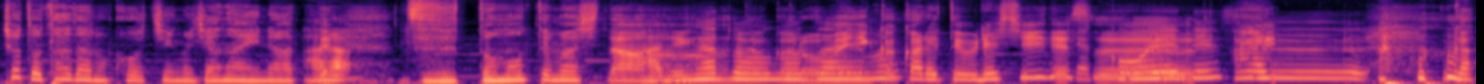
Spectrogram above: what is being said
ちょっとただのコーチングじゃないなってずっと思ってました。ありがとうございますだからお目にかかれて嬉しいです。光栄です。はい。が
